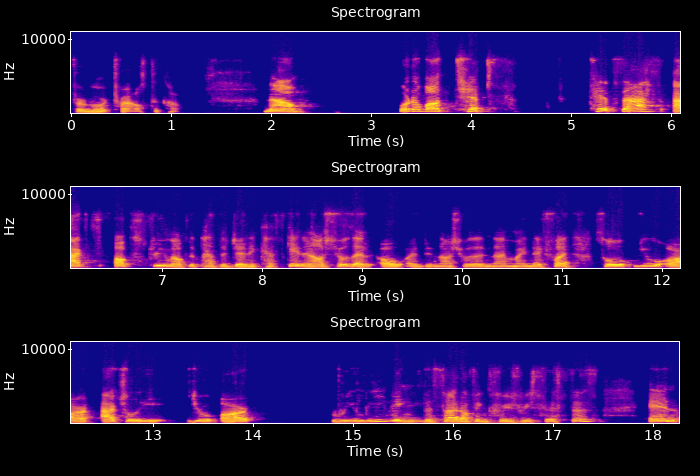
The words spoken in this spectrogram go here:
for more trials to come. Now, what about TIPS? TIPS acts, acts upstream of the pathogenic cascade. And I'll show that, oh, I did not show that in my next slide. So you are actually, you are relieving the site of increased resistance and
